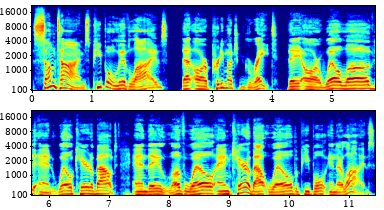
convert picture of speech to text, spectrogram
Sometimes people live lives that are pretty much great. They are well loved and well cared about, and they love well and care about well the people in their lives.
